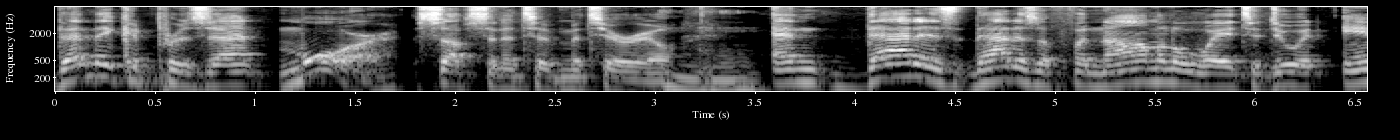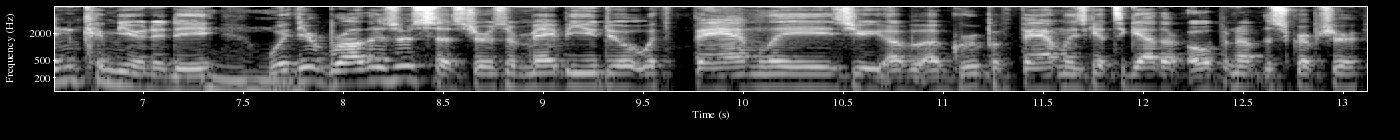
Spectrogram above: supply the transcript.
then they could present more substantive material. Mm-hmm. And that is that is a phenomenal way to do it in community mm-hmm. with your brothers or sisters, or maybe you do it with families. You a, a group of families get together, open up the scripture,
